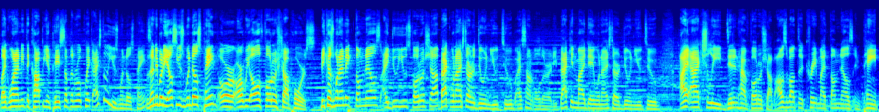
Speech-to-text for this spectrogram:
Like when I need to copy and paste something real quick, I still use Windows Paint. Does anybody else use Windows Paint or are we all Photoshop whores? Because when I make thumbnails, I do use Photoshop. Back when I started doing YouTube, I sound old already. Back in my day when I started doing YouTube, I actually didn't have Photoshop. I was about to create my thumbnails in Paint,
